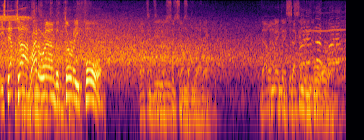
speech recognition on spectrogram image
He steps out right around the 34. That's a gain of six on the play. That'll make it second and four.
